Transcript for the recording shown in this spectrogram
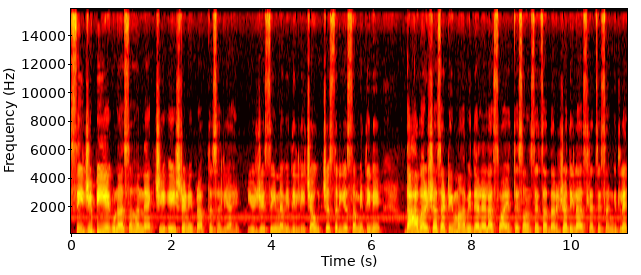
सी जी पी ए गुणासह नॅकची ए श्रेणी प्राप्त झाली आहे. यू जी सी नवी दिल्लीच्या उच्चस्तरीय समितीने दहा वर्षासाठी महाविद्यालयाला स्वायत्त संस्थेचा दर्जा दिला असल्याचे सांगितले.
